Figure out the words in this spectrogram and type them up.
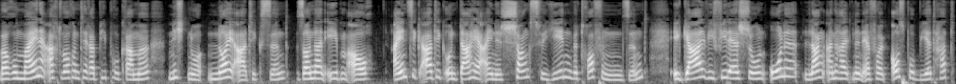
warum meine acht Wochen Therapieprogramme nicht nur neuartig sind, sondern eben auch einzigartig und daher eine Chance für jeden Betroffenen sind, egal wie viel er schon ohne langanhaltenden Erfolg ausprobiert hat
